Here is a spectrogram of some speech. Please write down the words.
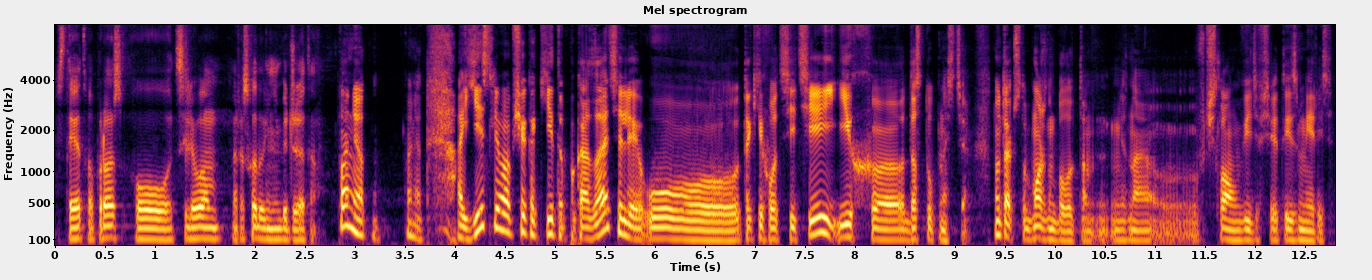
встает вопрос о целевом расходовании бюджета. Понятно. Понятно. А есть ли вообще какие-то показатели у таких вот сетей их э, доступности? Ну, так, чтобы можно было там, не знаю, в числовом виде все это измерить.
